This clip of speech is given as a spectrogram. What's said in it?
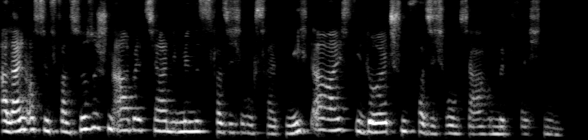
allein aus den französischen Arbeitsjahren die Mindestversicherungszeit nicht erreichst, die deutschen Versicherungsjahre mitrechnen.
